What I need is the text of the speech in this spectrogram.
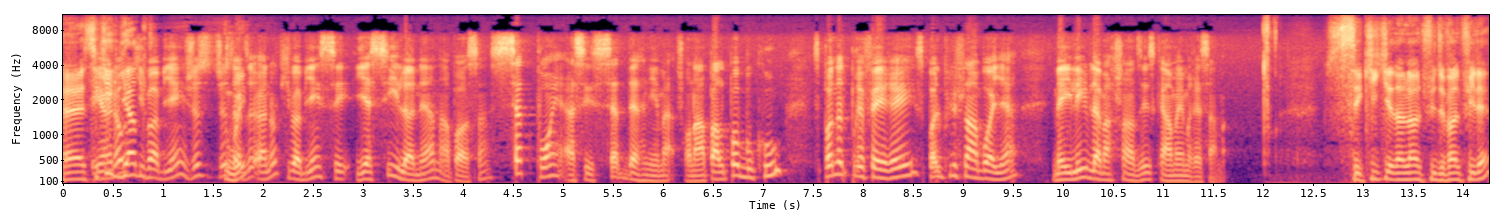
Euh, c'est un autre qui va bien, juste, juste dire, un autre qui va bien, c'est Yassi Ilonen en passant. Sept points à ses sept derniers matchs. On n'en parle pas beaucoup. C'est pas notre préféré, c'est pas le plus flamboyant, mais il livre la marchandise quand même récemment. C'est qui qui est dans le, devant le filet?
